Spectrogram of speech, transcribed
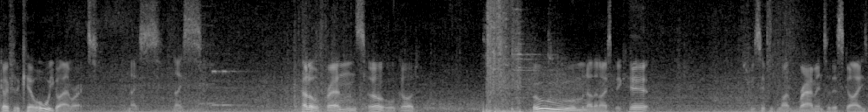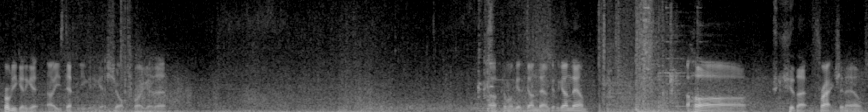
Go for the kill. Oh, we got Amarex. Nice, nice. Hello, friends. Oh, God. Boom! Another nice big hit. Should we see if we can like ram into this guy? He's probably going to get... Oh, he's definitely going to get shot before I get there. Oh, come on, get the gun down, get the gun down. Oh, look at that fraction health.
